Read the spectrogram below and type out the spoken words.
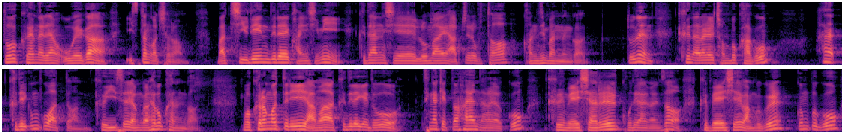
또 그 하나님에 대한 오해가 있었던 것처럼 마치 유대인들의 관심이 그 당시에 로마의 압제로부터 건진받는 것 또는 그 나라를 전복하고 그들이 꿈꿔왔던 그 이스라엘 영광을 회복하는 것 뭐 그런 것들이 아마 그들에게도 생각했던 하얀 나라였고 그 메시아를 고대하면서 그 메시아의 왕국을 꿈꾸고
